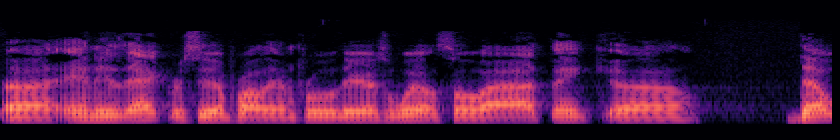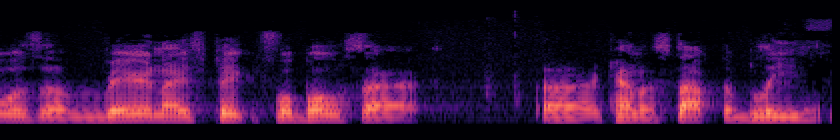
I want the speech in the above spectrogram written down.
Uh, and his accuracy will probably improve there as well. So I think uh, that was a very nice pick for both sides. Uh, kind of stop the bleeding.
